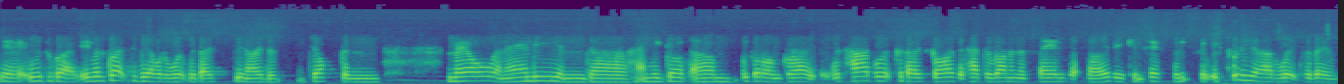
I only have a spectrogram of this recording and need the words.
yeah, it was great. It was great to be able to work with those, you know, the Jock and Mel and Andy, and uh, and we got um, we got on great. It was hard work for those guys that had to run in the stands, though the contestants. It was pretty hard work for them.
